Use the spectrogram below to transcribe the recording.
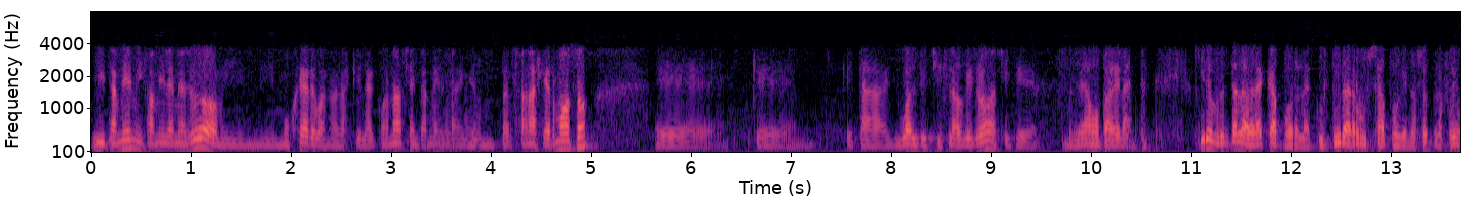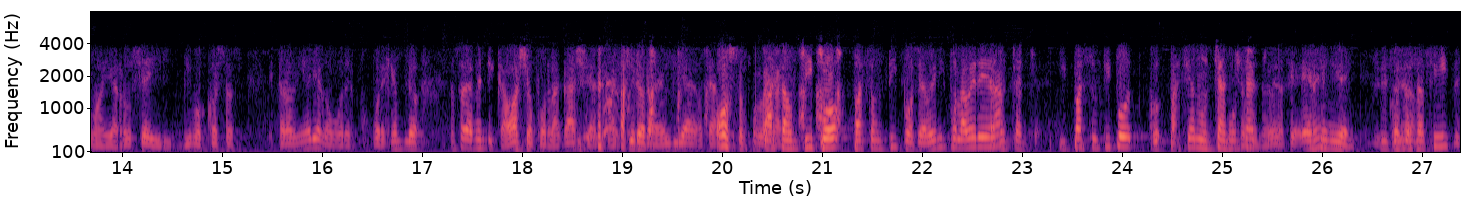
Y también mi familia me ayudó, mi, mi mujer, bueno, las que la conocen también saben que es un personaje hermoso, eh, que, que está igual de chiflado que yo, así que le damos para adelante. Quiero preguntarle a Braca por la cultura rusa, porque nosotros fuimos ahí a Rusia y vimos cosas extraordinarias, como por, ejemplo, no solamente caballos por la calle a cualquier hora del día, o sea, Osos por la pasa calle. un tipo, pasa un tipo, o sea, venís por la vereda y pasa un tipo paseando un chancho, Un chancho. ¿entendés? O sea, ese nivel, Sí, cosas sí. así,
